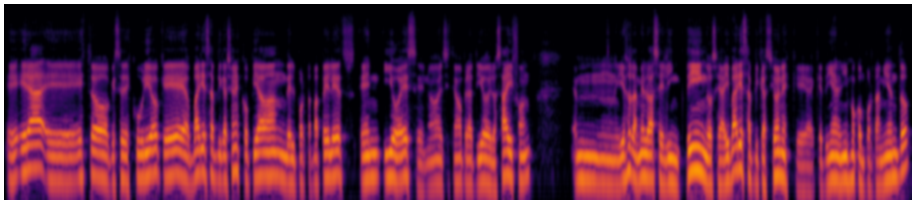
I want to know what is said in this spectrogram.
eh, era eh, esto que se descubrió que varias aplicaciones copiaban del portapapeles en iOS, ¿no? El sistema operativo de los iPhones. Mm, y eso también lo hace LinkedIn, o sea, hay varias aplicaciones que tenían el mismo comportamiento.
